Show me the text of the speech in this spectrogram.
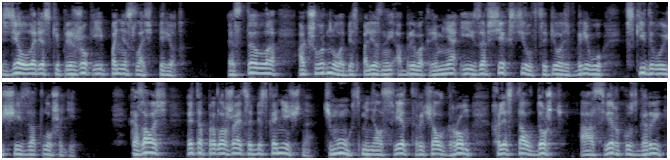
сделала резкий прыжок и понеслась вперед. Эстелла отшвырнула бесполезный обрывок ремня и изо всех сил вцепилась в гриву, вскидывающей зад лошади. Казалось, это продолжается бесконечно. Тьму сменял свет, рычал гром, хлестал дождь, а сверху с горы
